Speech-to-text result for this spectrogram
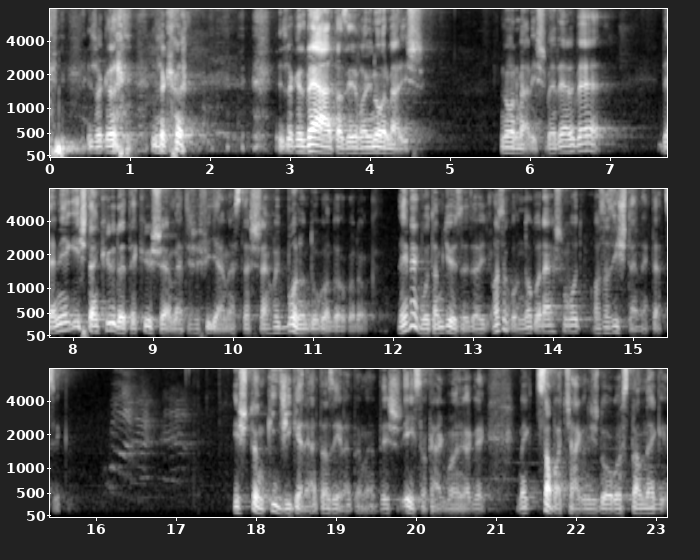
És, akkor, és, akkor, és akkor ez beállt azért valami normális, normális medelbe, de még Isten küldött egy külső embert is, hogy figyelmeztessen, hogy bolondul gondolkodok. De én meg voltam győződve, hogy az a gondolkodásmód, az az Istennek tetszik és tönk kizsigerelte az életemet, és éjszakákban, meg, meg szabadságon is dolgoztam, meg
